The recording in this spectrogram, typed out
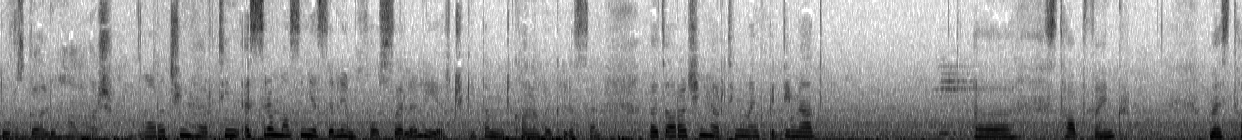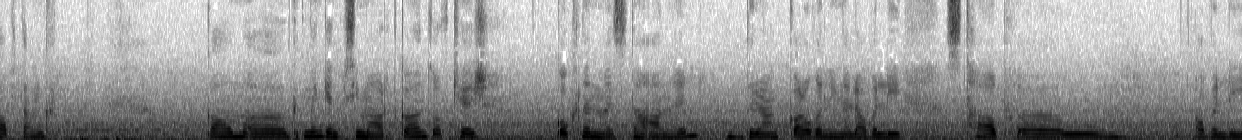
դուրս գալու համար։ Առաջին հերթին, սրա մասին ես էլի եմ խոսել, էլի ես չգիտեմ ինչքանով եք լսել, բայց առաջին հերթին մենք պիտի մի հատ սթափվենք, մեզ թափ տանք կամ գտնենք այնպիսի մարդկանց, ովքեր կօգնեն մեզ դա անել, դրանք կարող են լինել ավելի սթափ ու ավելի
